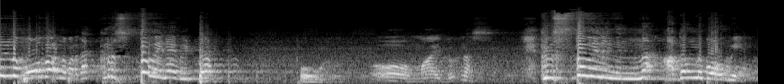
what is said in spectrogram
നിന്ന് പോകുക എന്ന് പറഞ്ഞാൽ ക്രിസ്തുവിനെ വിട്ട് പോവുക. ഓ മൈ ഗുഡ്നസ് ക്രിസ്തുവിൽ നിന്ന് അകന്നു പോവുകയാണ്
